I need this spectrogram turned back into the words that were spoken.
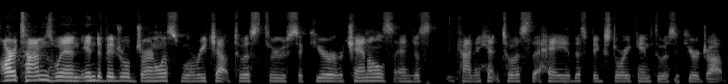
are times when individual journalists will reach out to us through secure channels and just kind of hint to us that hey this big story came through a secure drop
